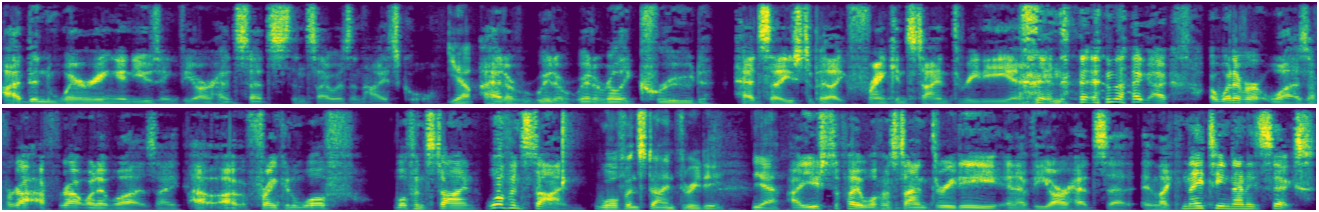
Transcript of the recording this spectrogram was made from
I've been wearing and using VR headsets since I was in high school. Yep. I had a we had a, we had a really crude headset. I used to play like Frankenstein 3D and, and like I, or whatever it was. I forgot. I forgot what it was. I, I, I Frankenwolf. Wolfenstein, Wolfenstein, Wolfenstein 3D. Yeah, I used to play Wolfenstein 3D in a VR headset in like 1996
